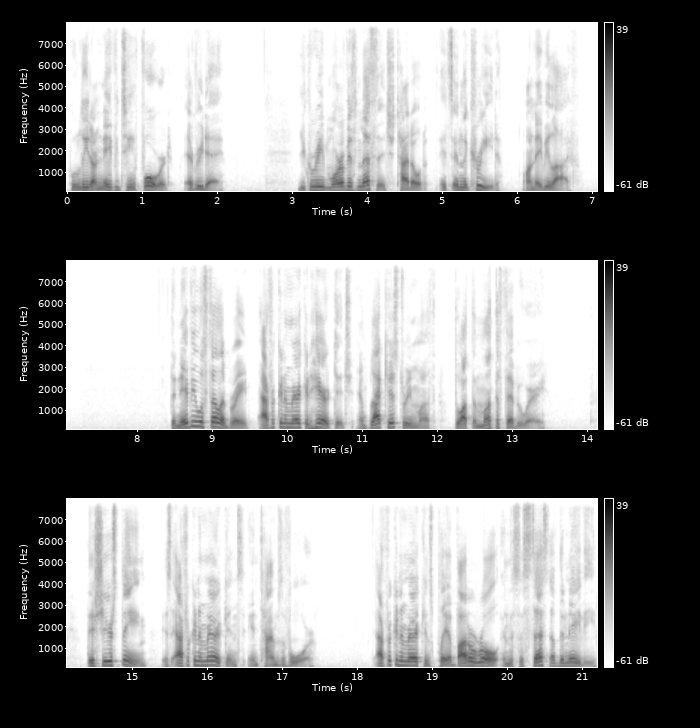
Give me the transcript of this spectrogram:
who lead our Navy team forward every day. You can read more of his message titled It's in the Creed on Navy Live. The Navy will celebrate African American Heritage and Black History Month throughout the month of February. This year's theme is African Americans in Times of War. African Americans play a vital role in the success of the Navy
